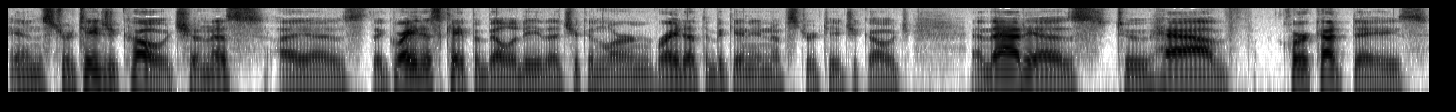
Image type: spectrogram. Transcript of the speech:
in Strategic Coach, and this uh, is the greatest capability that you can learn right at the beginning of Strategic Coach, and that is to have clear cut days,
